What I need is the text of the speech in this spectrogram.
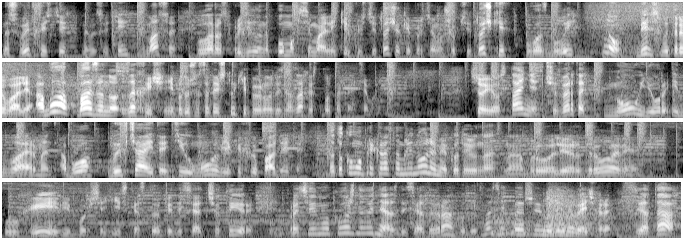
на швидкості, на висоті, з масою, була розподілена по максимальній кількості точок, і при цьому, щоб ці точки у вас були ну більш витривалі або бажано захищені. Тому що з цієї штуки повернутися на захист отака тема. Все, і останнє, четверте, know your environment, або вивчайте ті умови, в яких ви падаєте. На такому прекрасному лінолеумі, який у нас на бролердромі, у Києві, Борщагівська 154. Працюємо кожного дня з 10 ранку до 21 години вечора. Свята,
